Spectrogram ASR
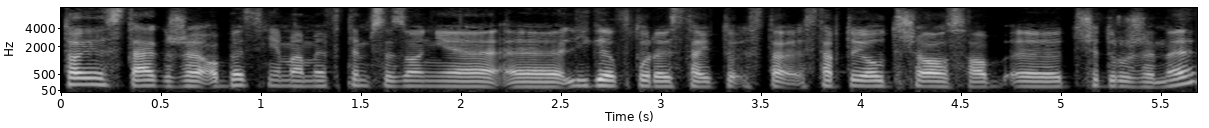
to jest tak, że obecnie mamy w tym sezonie e, ligę, w której startują trzy osoby, trzy drużyny,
